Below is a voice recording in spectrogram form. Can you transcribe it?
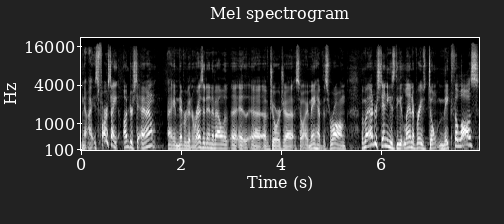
Now, as far as I understand, I don't, I have never been a resident of, uh, uh, of Georgia, so I may have this wrong, but my understanding is the Atlanta Braves don't make the laws.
